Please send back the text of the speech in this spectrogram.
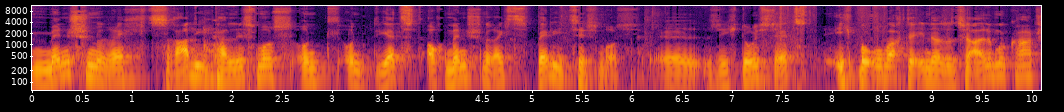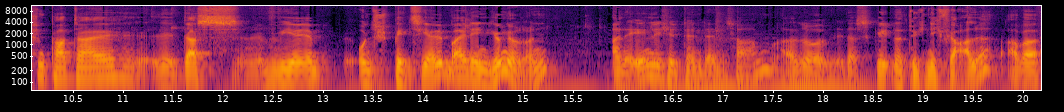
Menschenrechtsradikalismus und, und jetzt auch Menschenrechtsbellizismus äh, sich durchsetzt. Ich beobachte in der Sozialdemokratischen Partei, äh, dass wir uns speziell bei den Jüngeren eine ähnliche Tendenz haben. Also das gilt natürlich nicht für alle, aber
